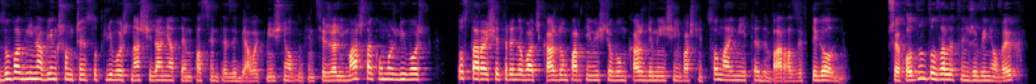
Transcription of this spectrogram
z uwagi na większą częstotliwość nasilania tempa syntezy białek mięśniowych. Więc jeżeli masz taką możliwość, to staraj się trenować każdą partię mięśniową, każdy mięsień właśnie co najmniej te dwa razy w tygodniu. Przechodząc do zaleceń żywieniowych,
